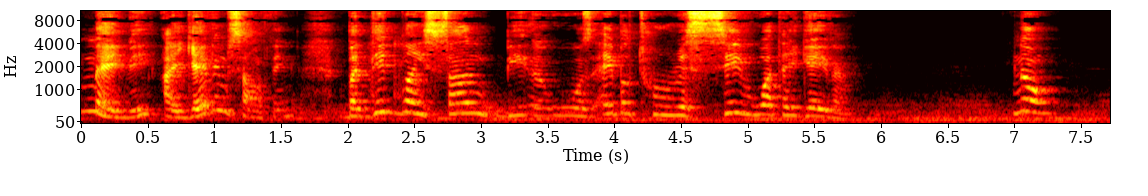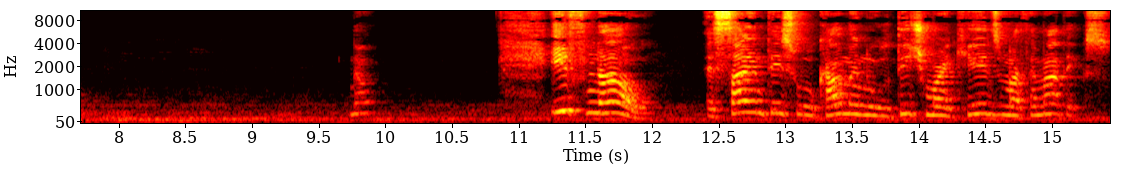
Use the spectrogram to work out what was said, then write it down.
Maybe I gave him something but did my son be uh, was able to receive what I gave him? No If now a scientist will come and will teach my kids mathematics,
